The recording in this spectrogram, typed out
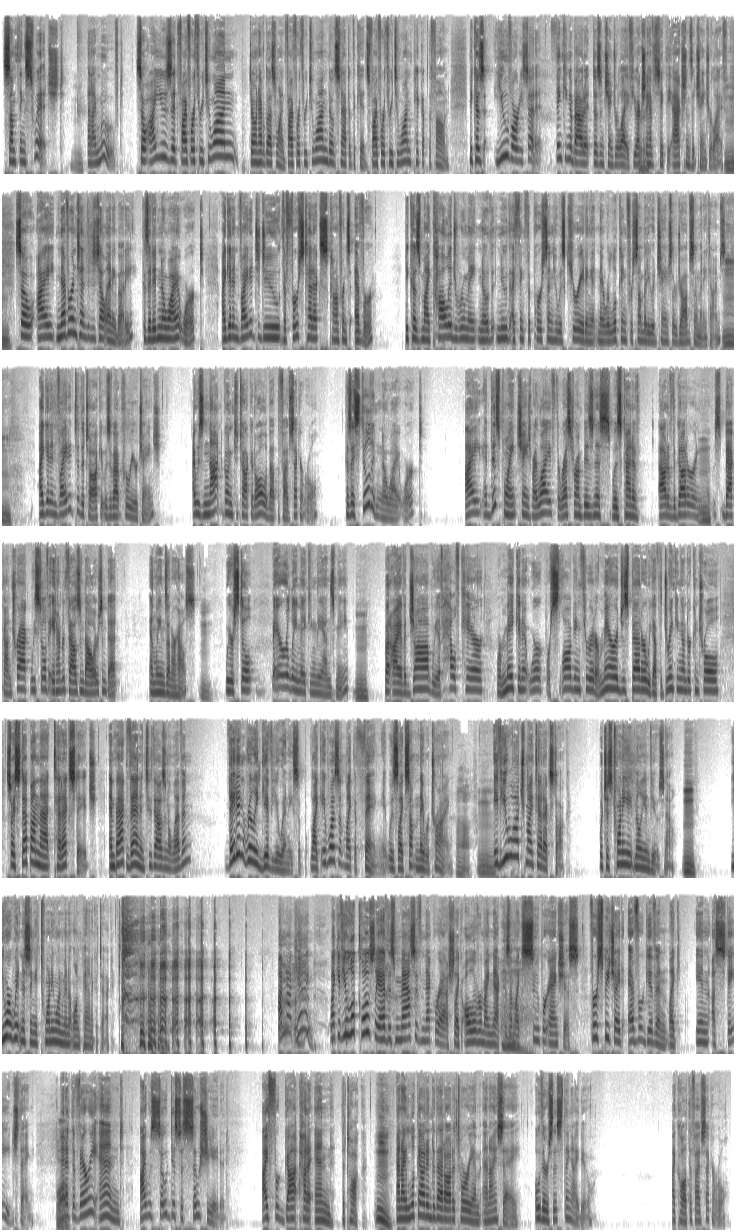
something switched, mm. and I moved. So I use it five, four, three, two, one. Don't have a glass of wine. Five, four, three, two, one. Don't snap at the kids. Five, four, three, two, one. Pick up the phone because you've already said it. Thinking about it doesn't change your life. You actually have to take the actions that change your life. Mm. So I never intended to tell anybody because I didn't know why it worked. I get invited to do the first TEDx conference ever because my college roommate know that, knew, I think, the person who was curating it, and they were looking for somebody who had changed their job so many times. Mm. I get invited to the talk. It was about career change. I was not going to talk at all about the five second rule because I still didn't know why it worked. I, at this point, changed my life. The restaurant business was kind of out of the gutter and mm. was back on track. We still have $800,000 in debt and liens on our house. Mm. We are still barely making the ends meet. Mm. But I have a job, we have health care, we're making it work, we're slogging through it, our marriage is better, we got the drinking under control. So I step on that TEDx stage. And back then in 2011, they didn't really give you any support. Like it wasn't like a thing. It was like something they were trying. Uh-huh. Mm. If you watch my TEDx talk, which is 28 million views now, mm. you are witnessing a 21 minute long panic attack. I'm not kidding. Like if you look closely, I have this massive neck rash like all over my neck because I'm like super anxious. First speech I'd ever given like in a stage thing. And at the very end, I was so disassociated. I forgot how to end the talk. Mm. And I look out into that auditorium and I say, "Oh, there's this thing I do." I call it the 5 second rule.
